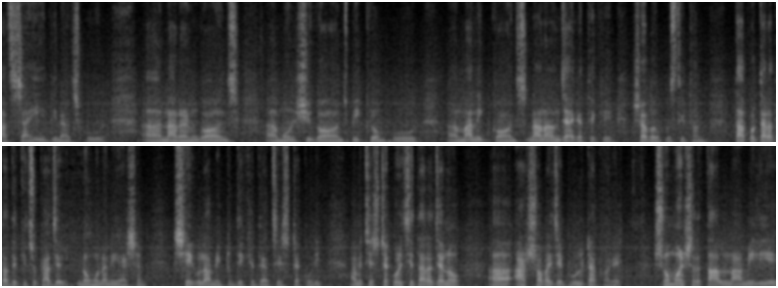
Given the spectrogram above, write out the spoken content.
রাজশাহী, দিনাজপুর নারায়ণগঞ্জ মুন্সীগঞ্জ, বিক্রমপুর মানিকগঞ্জ, নানান জায়গা থেকে সবাই উপস্থিত হন। তারপর তারা তাদের কিছু কাজের নমুনা নিয়ে আসেন। সেগুলো আমি একটু দেখে দেওয়ার চেষ্টা করি। আমি চেষ্টা করেছি তারা যেন আর সবাই যে ভুলটা করে, সময়ের সাথে তাল না মিলিয়ে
